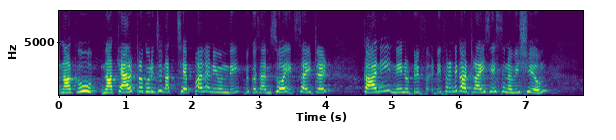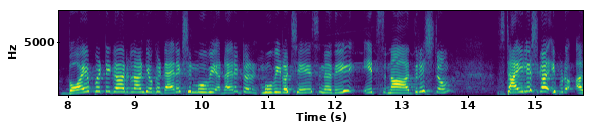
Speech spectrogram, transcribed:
నాకు నా క్యారెక్టర్ గురించి నాకు చెప్పాలని ఉంది బికాస్ ఐఎమ్ సో ఎక్సైటెడ్ కానీ నేను డిఫ్ డిఫరెంట్గా ట్రై చేసిన విషయం బోయపట్టి గారు లాంటి ఒక డైరెక్షన్ మూవీ డైరెక్టర్ మూవీలో చేసినది ఇట్స్ నా అదృష్టం. స్టైలిష్గా ఇప్పుడు ఆ-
